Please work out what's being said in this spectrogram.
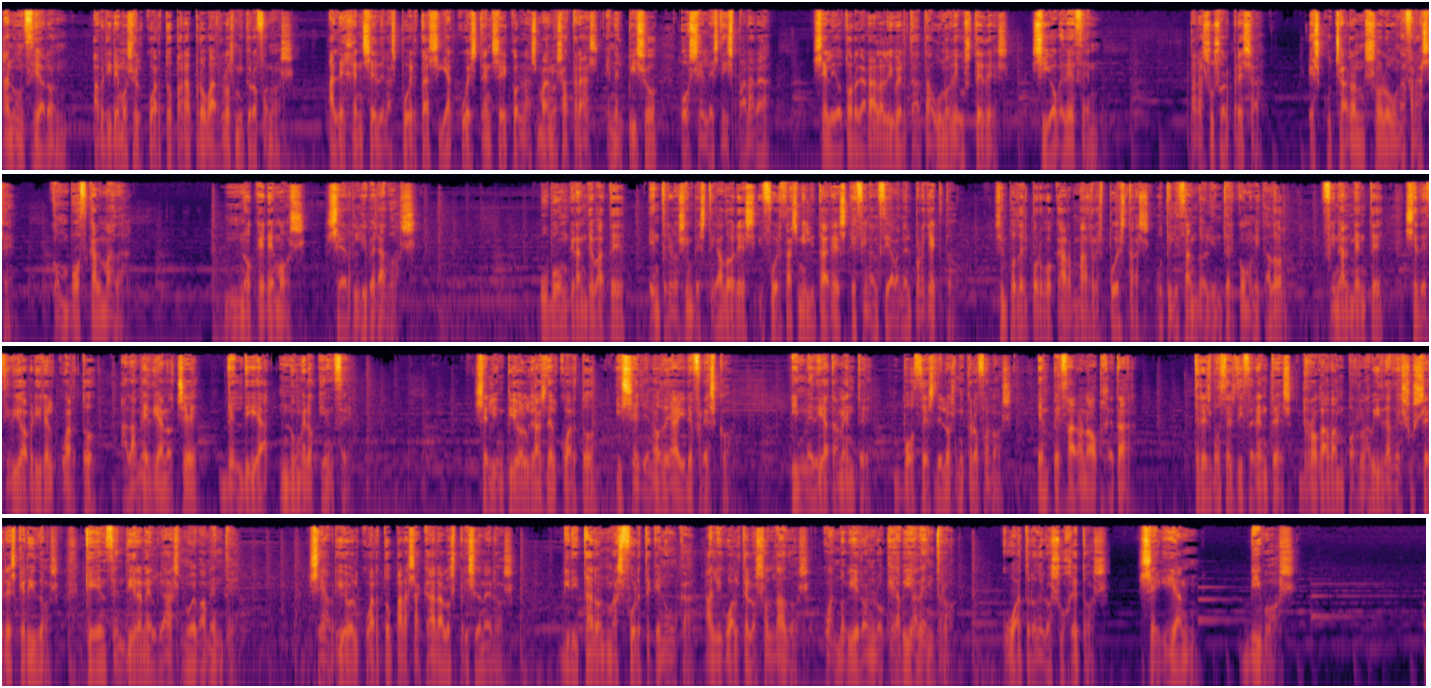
Anunciaron, abriremos el cuarto para probar los micrófonos. Aléjense de las puertas y acuéstense con las manos atrás en el piso o se les disparará se le otorgará la libertad a uno de ustedes si obedecen. Para su sorpresa, escucharon solo una frase, con voz calmada. No queremos ser liberados. Hubo un gran debate entre los investigadores y fuerzas militares que financiaban el proyecto. Sin poder provocar más respuestas utilizando el intercomunicador, finalmente se decidió abrir el cuarto a la medianoche del día número 15. Se limpió el gas del cuarto y se llenó de aire fresco. Inmediatamente, voces de los micrófonos empezaron a objetar. Tres voces diferentes rogaban por la vida de sus seres queridos que encendieran el gas nuevamente. Se abrió el cuarto para sacar a los prisioneros. Gritaron más fuerte que nunca, al igual que los soldados, cuando vieron lo que había dentro. Cuatro de los sujetos seguían vivos.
